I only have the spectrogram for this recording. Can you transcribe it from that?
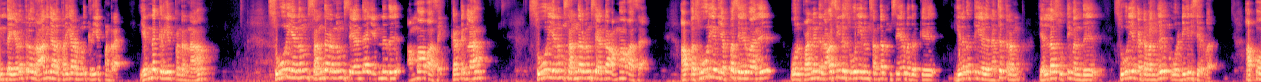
இந்த இடத்துல ஒரு ஆதிகால பரிகாரம் ஒன்று கிரியேட் பண்ற. என்ன கிரியேட் பண்றேன்னா சூரியனும் சந்திரனும் சேர்ந்த என்னது? அமாவாசை. கரெக்ட்டுங்களா சூரியனும் சந்திரனும் சேர்ந்த அமாவாசை. அப்ப சூரியன் எப்ப சேருவாரு? ஒரு பன்னெண்டு ராசியில சூரியனும் சந்திரனும் சேர்வதற்கு இருபத்தி ஏழு நட்சத்திரம் எல்லாம் சுத்தி வந்து சூரியன் கட்டம் வந்து ஒரு டிகிரி சேர்வார். அப்போ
